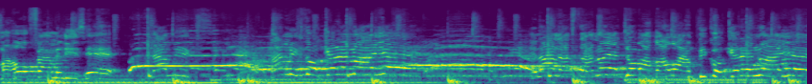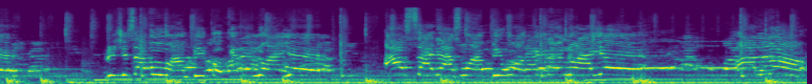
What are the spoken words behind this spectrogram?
My whole family is here. Namix. Namix don't get it no aye. You don't understand? No, your job one people get no. Richie Seven one people get it no aye. Outsiders one people get it no aye. Allah.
